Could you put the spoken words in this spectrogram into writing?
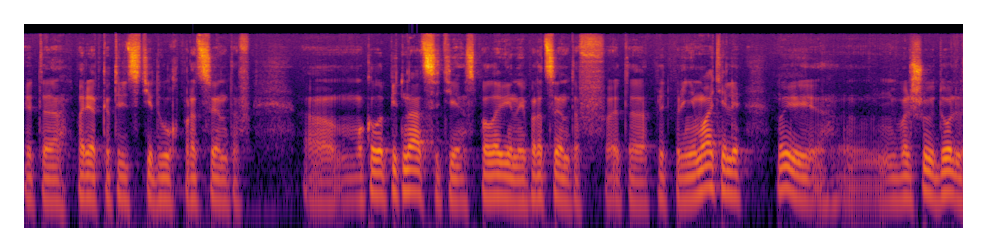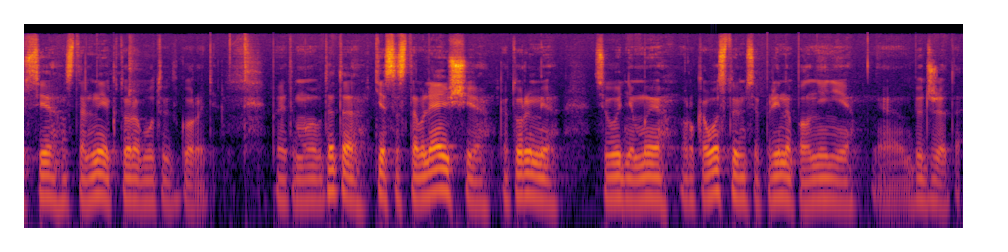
Это порядка 32%. Около 15,5% это предприниматели, ну и э, небольшую долю все остальные, кто работает в городе. Поэтому вот это те составляющие, которыми сегодня мы руководствуемся при наполнении э, бюджета.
